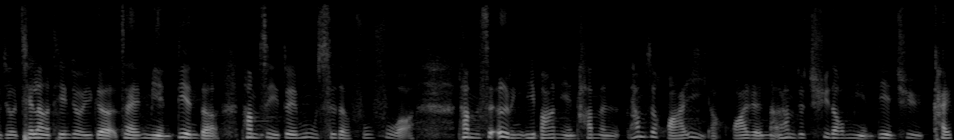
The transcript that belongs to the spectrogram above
我就前两天就一个在缅甸的，他们是一对牧师的夫妇啊，他们是二零一八年，他们他们是华裔啊，华人啊，他们就去到缅甸去开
